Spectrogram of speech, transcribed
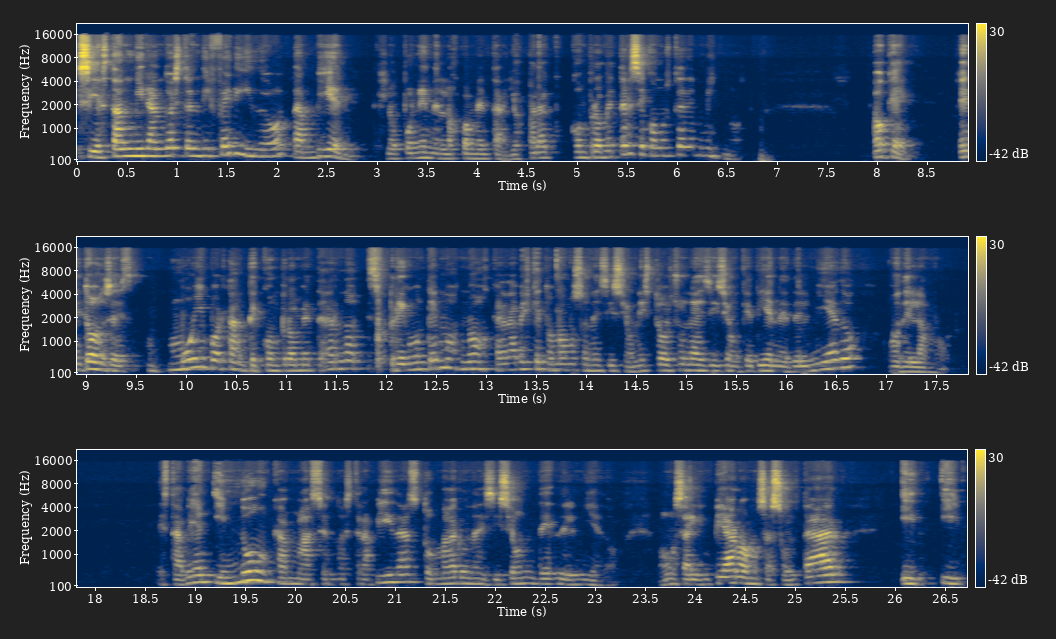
si están mirando esto en diferido, también lo ponen en los comentarios para comprometerse con ustedes mismos. Ok, entonces, muy importante comprometernos, preguntémonos cada vez que tomamos una decisión, ¿esto es una decisión que viene del miedo o del amor? ¿Está bien? Y nunca más en nuestras vidas tomar una decisión desde el miedo. Vamos a limpiar, vamos a soltar y,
